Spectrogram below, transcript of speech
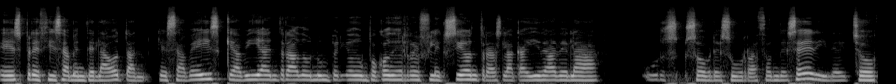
es precisamente la OTAN, que sabéis que había entrado en un periodo un poco de reflexión tras la caída de la URSS sobre su razón de ser y de hecho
